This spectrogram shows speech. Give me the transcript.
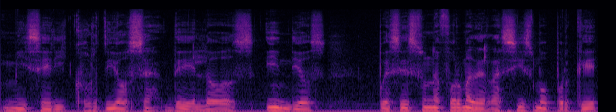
misericordiosa de los indios, pues es una forma de racismo porque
